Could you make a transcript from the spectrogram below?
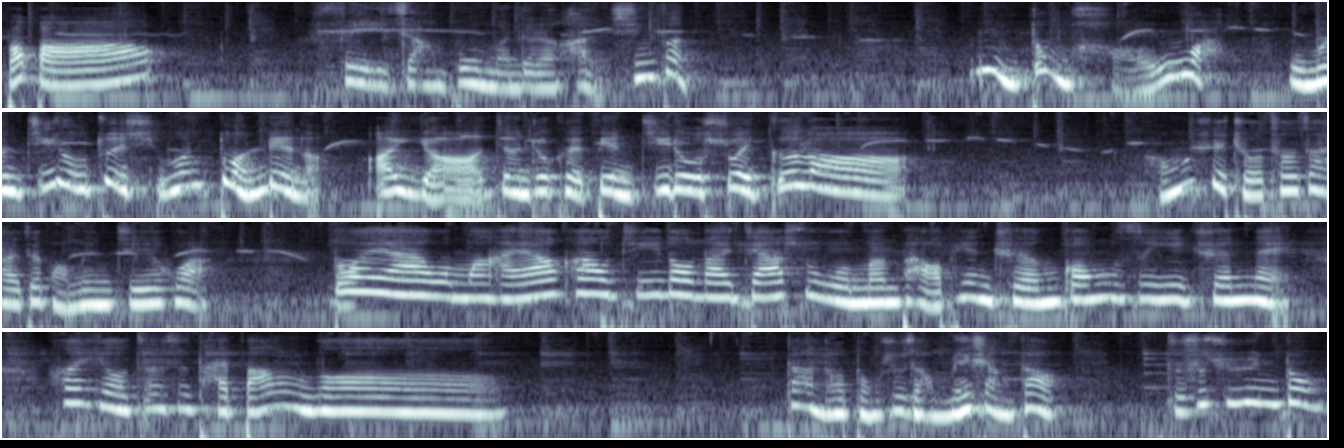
饱饱。肺脏部门的人很兴奋，运动好啊！我们肌肉最喜欢锻炼了。哎呀，这样就可以变肌肉帅哥了。红血球车车还在旁边接话：“对呀、我们还要靠肌肉来加速我们跑遍全公司一圈呢。哎呦，真是太棒了！”大脑董事长没想到，只是去运动，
